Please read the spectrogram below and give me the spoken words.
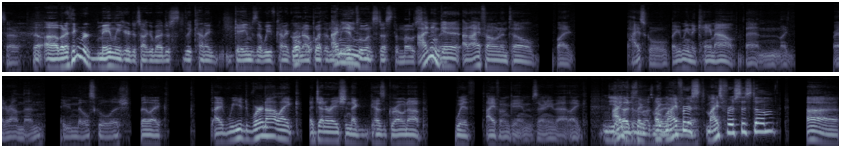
So No, uh, but I think we're mainly here to talk about just the kind of games that we've kind of grown Well, up with and I mean, influenced us the most. I didn't get an iPhone until like high school. Like I mean, it came out then. Like right around then, maybe middle schoolish. But like, I we we're not like a generation that has grown up with iPhone games or any of that. Like, Yeah, I for just like- like my first my first system, uh,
